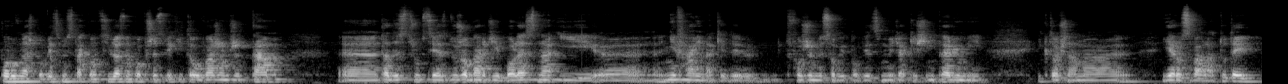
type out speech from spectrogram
porównać powiedzmy z taką Silesną poprzez wieki, to uważam, że tam e, ta destrukcja jest dużo bardziej bolesna i e, niefajna, kiedy tworzymy sobie powiedzmy jakieś imperium i, i ktoś nam e, je rozwala. Tutaj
